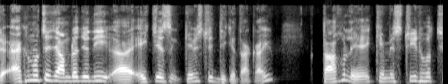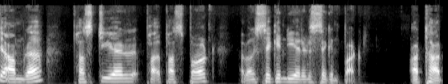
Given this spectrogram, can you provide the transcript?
এখন হচ্ছে যে আমরা যদি এইচএস কেমিস্ট্রির দিকে তাকাই, তাহলে কেমিস্ট্রির হচ্ছে আমরা ফার্স্ট ইয়ার ফার্স্ট পার্ট এবং সেকেন্ড ইয়ারের সেকেন্ড পার্ট অর্থাৎ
